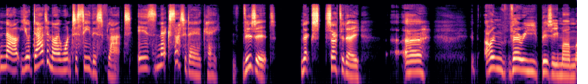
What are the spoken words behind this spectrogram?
Now, your dad and I want to see this flat. Is next Saturday okay? Visit? Next Saturday? Uh. I'm very busy, Mum.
